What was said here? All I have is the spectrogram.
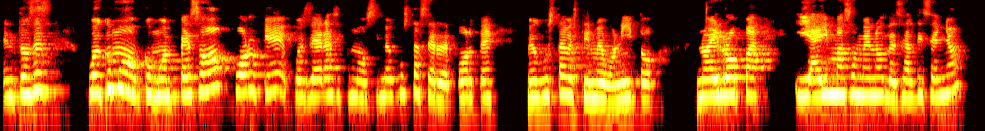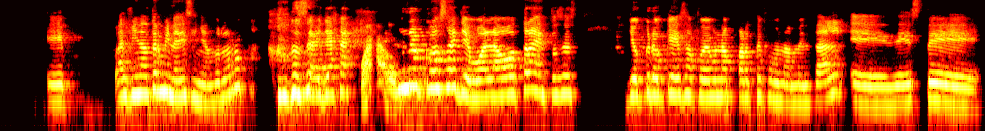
Entonces, fue como, como empezó porque pues ya era así como, si me gusta hacer deporte, me gusta vestirme bonito, no hay ropa y ahí más o menos le el diseño. Eh, al final terminé diseñando la ropa. o sea, ya una cosa llevó a la otra, entonces yo creo que esa fue una parte fundamental eh, de, este,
